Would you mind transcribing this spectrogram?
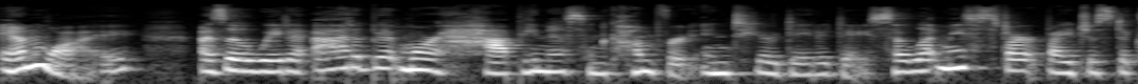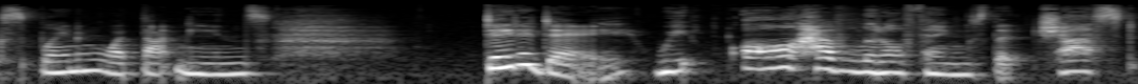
and why as a way to add a bit more happiness and comfort into your day to day. So, let me start by just explaining what that means. Day to day, we all have little things that just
